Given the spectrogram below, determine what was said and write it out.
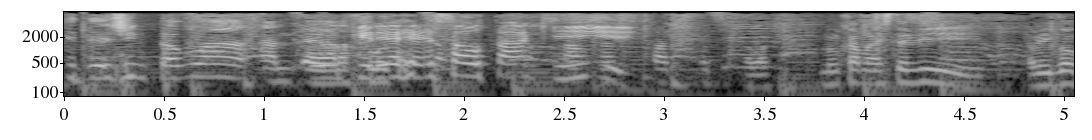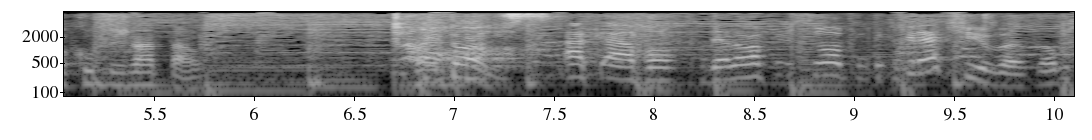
E, desde então a, a Eu queria ressaltar aqui. Nunca mais teve amigo oculto de Natal. Vai, então, a, a avó dela é uma pessoa muito criativa. Vamos,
